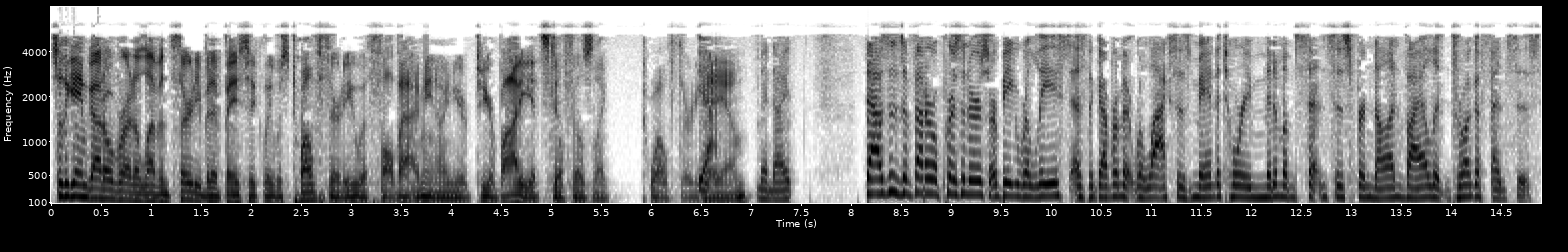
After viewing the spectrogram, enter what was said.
So the game got over at eleven thirty, but it basically was twelve thirty with fallback. I mean, on your to your body, it still feels like twelve thirty Yeah. a.m. Midnight. Thousands of federal prisoners are being released as the government relaxes mandatory minimum sentences for nonviolent drug offenses.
